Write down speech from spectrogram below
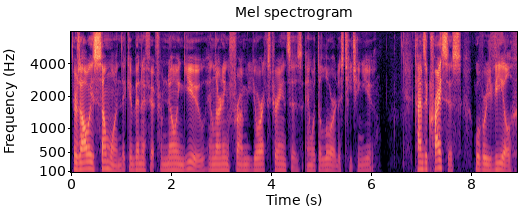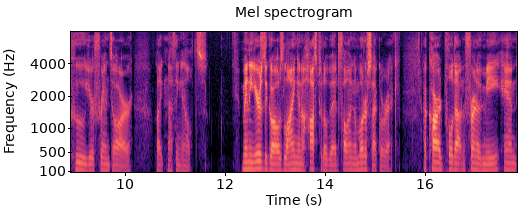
There's always someone that can benefit from knowing you and learning from your experiences and what the Lord is teaching you. Times of crisis will reveal who your friends are like nothing else. Many years ago, I was lying in a hospital bed following a motorcycle wreck. A car had pulled out in front of me, and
